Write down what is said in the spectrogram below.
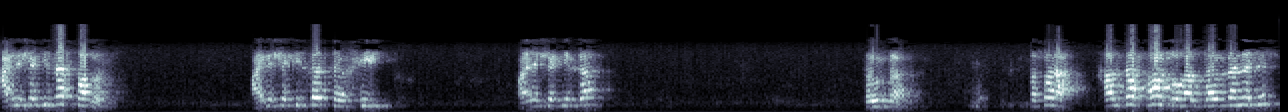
Aynı şekilde sabır. Aynı şekilde tevhid. Aynı şekilde tevbe. Mesela kalbe farz olan tevbe nedir?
